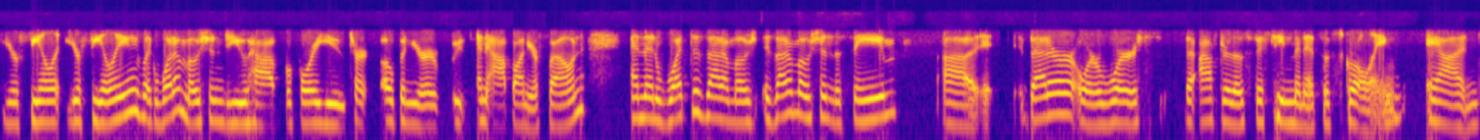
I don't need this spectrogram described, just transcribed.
your feel your feelings. Like what emotion do you have before you turn open your an app on your phone? And then what does that emotion is that emotion the same uh, better or worse after those 15 minutes of scrolling? And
